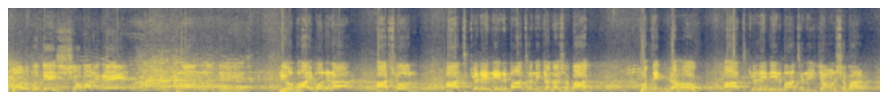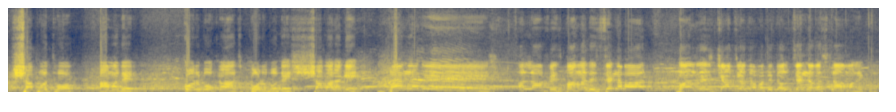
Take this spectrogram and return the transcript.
গর্ব দেশ সবার আগে বাংলাদেশ। প্রিয় ভাই বোনেরা, আসুন, আজকের এই নির্বাচনী জনসভার প্রতিজ্ঞা হোক আজকের এই নির্বাচনী জনসভার শপথ হোক, আমাদের করব কাজ, গর্ব দেশ সবার আগে বাংলাদেশ। আল্লাহ হাফেজ, বাংলাদেশ জিন্দাবাদ, বাংলাদেশ জাতীয়তাবাদী দল, জিন্দাবাদ, আসসালামু আলাইকুম।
